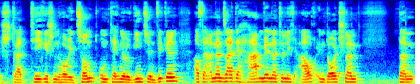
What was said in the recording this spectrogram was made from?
strategischen Horizont, um Technologien zu entwickeln. Auf der anderen Seite haben wir natürlich auch in Deutschland dann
